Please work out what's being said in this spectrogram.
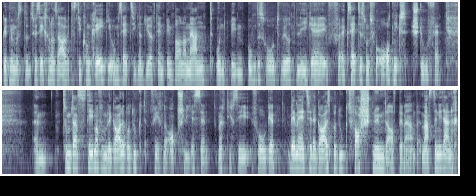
Gut, man muss dazu sicher noch sagen, dass die konkrete Umsetzung natürlich dann beim Parlament und beim Bundesrat wird liegen auf Gesetzes- und Verordnungsstufe. Ähm, Um das Thema vom legalen Produkt vielleicht noch abschließen, möchte ich Sie fragen, wenn man jetzt ein legales Produkt fast nicht mehr bewerben darf, wäre es denn nicht eigentlich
